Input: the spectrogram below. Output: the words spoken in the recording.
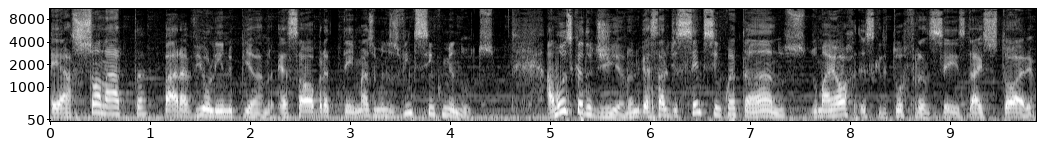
é a Sonata para Violino e Piano. Essa obra tem mais ou menos 25 minutos. A música do dia, no aniversário de 150 anos do maior escritor francês da história,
